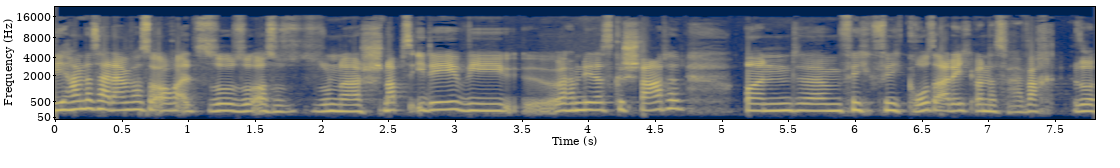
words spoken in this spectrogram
die haben das halt einfach so auch als so, so aus so einer Schnapsidee, wie äh, haben die das gestartet? Und ähm, finde ich, find ich großartig. Und das war einfach, also,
